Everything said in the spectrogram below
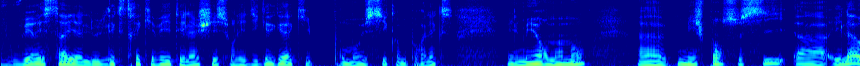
vous verrez ça, il y a le- l'extrait qui avait été lâché sur Lady Gaga, qui pour moi aussi, comme pour Alex, est le meilleur moment. Mais je pense aussi à... Et là,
